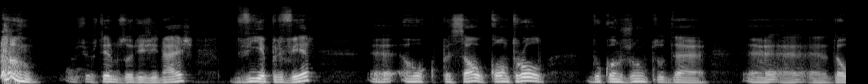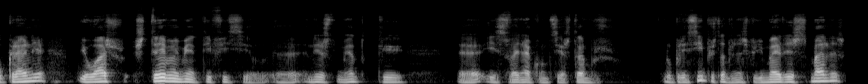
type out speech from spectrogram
nos seus termos originais, devia prever a ocupação, o controle do conjunto da, da Ucrânia. Eu acho extremamente difícil neste momento que isso venha a acontecer. Estamos no princípio, estamos nas primeiras semanas,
